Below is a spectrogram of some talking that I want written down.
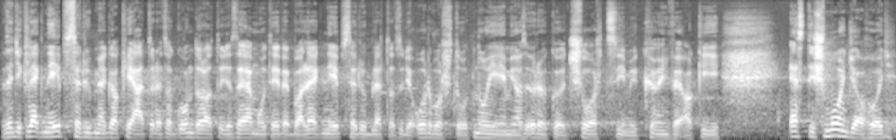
Az egyik legnépszerűbb, meg aki által ez a gondolat, hogy az elmúlt években a legnépszerűbb lett az ugye Orvostót Noémi, az Örökölt Sors című könyve, aki ezt is mondja, hogy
